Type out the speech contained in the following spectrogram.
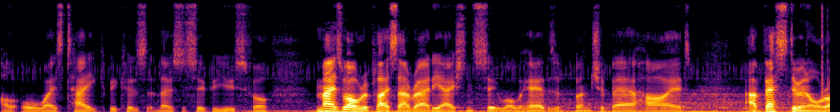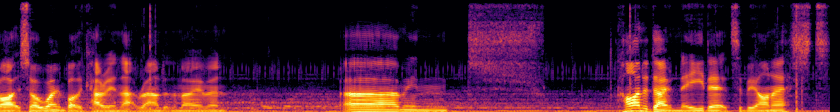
I'll always take because those are super useful. May as well replace our radiation suit while we're here. There's a bunch of bear hide. Our vest's doing alright, so I won't bother carrying that round at the moment. Uh, I mean, kind of don't need it, to be honest.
